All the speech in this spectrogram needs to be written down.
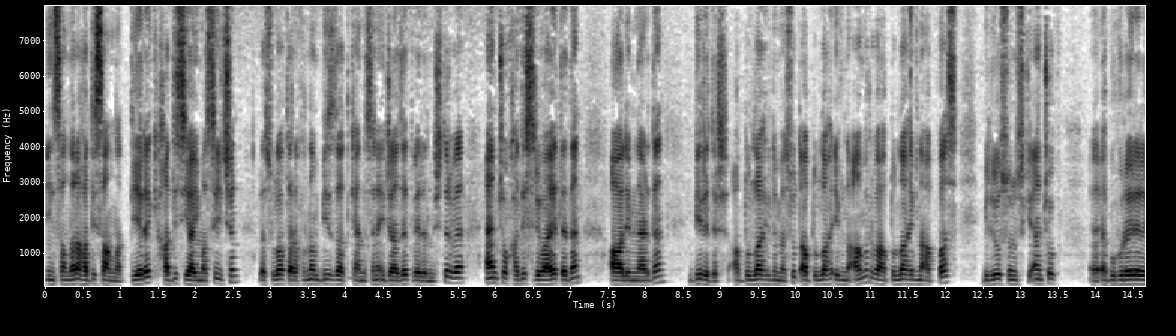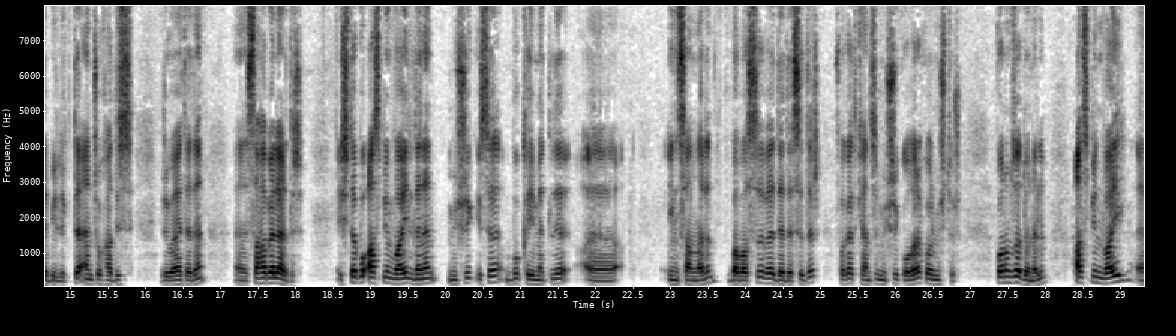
insanlara hadis anlat diyerek hadis yayması için Resulullah tarafından bizzat kendisine icazet verilmiştir ve en çok hadis rivayet eden alimlerden biridir. Abdullah İbni Mesud, Abdullah İbni Amr ve Abdullah İbni Abbas biliyorsunuz ki en çok e, Ebu Hureyre ile birlikte en çok hadis rivayet eden e, sahabelerdir. İşte bu As bin Vail denen müşrik ise bu kıymetli e, insanların babası ve dedesidir. Fakat kendisi müşrik olarak ölmüştür. Konumuza dönelim. As bin Vail e,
